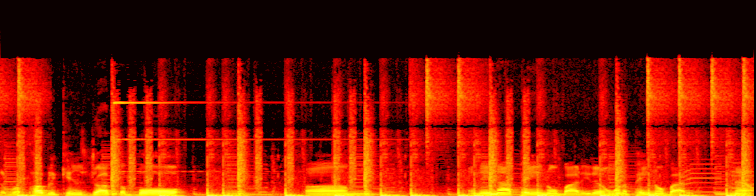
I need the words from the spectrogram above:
The Republicans dropped the ball. Um, and they're not paying nobody. They don't want to pay nobody. Now,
